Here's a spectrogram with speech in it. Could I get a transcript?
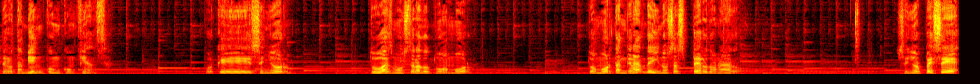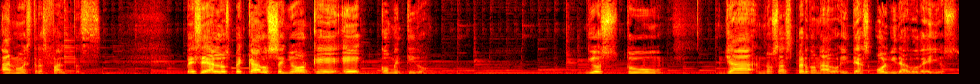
pero también con confianza. Porque, Señor, tú has mostrado tu amor, tu amor tan grande y nos has perdonado. Señor, pese a nuestras faltas, pese a los pecados, Señor, que he cometido. Dios, tú ya nos has perdonado y te has olvidado de ellos.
